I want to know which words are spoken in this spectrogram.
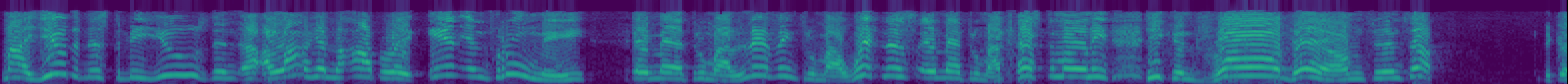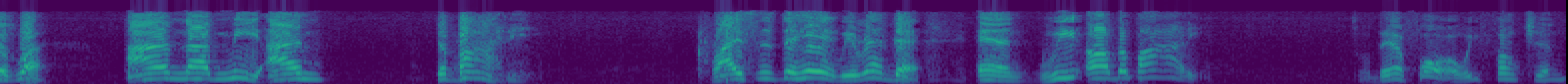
My yieldedness to be used and uh, allow him to operate in and through me amen, through my living, through my witness, amen, through my testimony, he can draw them to himself. Because what? I'm not me, I'm the body. Christ is the head. We read that. And we are the body. So therefore, we function,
